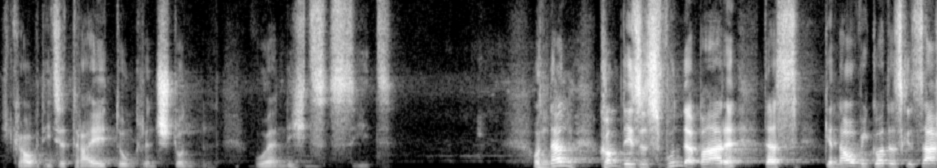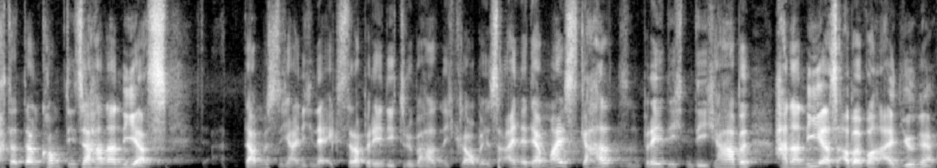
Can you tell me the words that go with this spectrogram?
Ich glaube, diese drei dunklen Stunden, wo er nichts sieht. Und dann kommt dieses Wunderbare, dass genau wie Gott es gesagt hat, dann kommt dieser Hananias. Da müsste ich eigentlich eine extra Predigt drüber halten. Ich glaube, es ist eine der meistgehaltenen Predigten, die ich habe. Hananias aber war ein Jünger.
